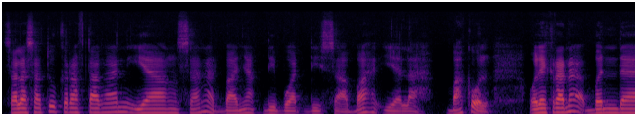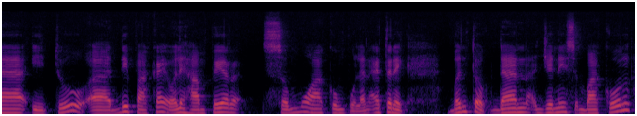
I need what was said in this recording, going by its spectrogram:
Salah satu kraft tangan yang sangat banyak dibuat di Sabah ialah bakul oleh kerana benda itu uh, dipakai oleh hampir semua kumpulan etnik. Bentuk dan jenis bakul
